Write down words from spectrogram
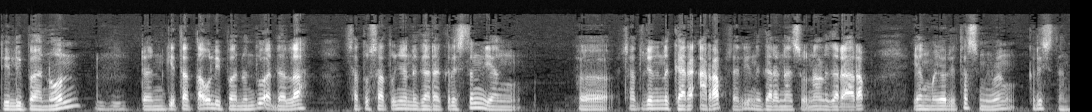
di Libanon mhm. dan kita tahu Libanon itu adalah satu-satunya negara Kristen yang uh, satunya negara Arab, jadi negara nasional negara Arab yang mayoritas memang Kristen.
